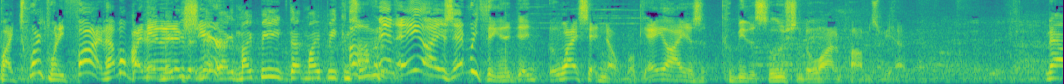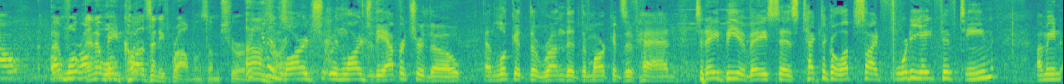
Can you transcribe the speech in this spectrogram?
By 2025, how about by the Uh, end of next that, year? that might be that might be conservative. Oh man, AI is everything. Why I say no? Look, AI is could be the solution to a lot of problems we have. Now, overall, and it I mean, won't cause any problems, I'm sure. We can enlarge, enlarge the aperture, though, and look at the run that the markets have had. Today, B of A says technical upside 48.15. I mean,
